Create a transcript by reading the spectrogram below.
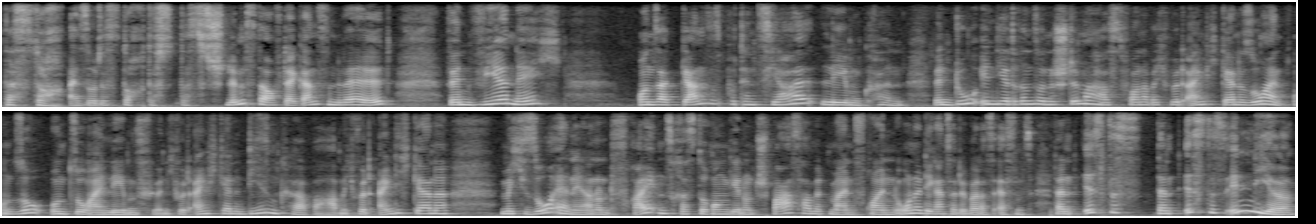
Das ist doch, also das ist doch das, das Schlimmste auf der ganzen Welt, wenn wir nicht unser ganzes Potenzial leben können. Wenn du in dir drin so eine Stimme hast von, aber ich würde eigentlich gerne so ein und so und so ein Leben führen. Ich würde eigentlich gerne diesen Körper haben. Ich würde eigentlich gerne mich so ernähren und frei ins Restaurant gehen und Spaß haben mit meinen Freunden, ohne die ganze Zeit über das Essen. Dann ist es, dann ist es in dir.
